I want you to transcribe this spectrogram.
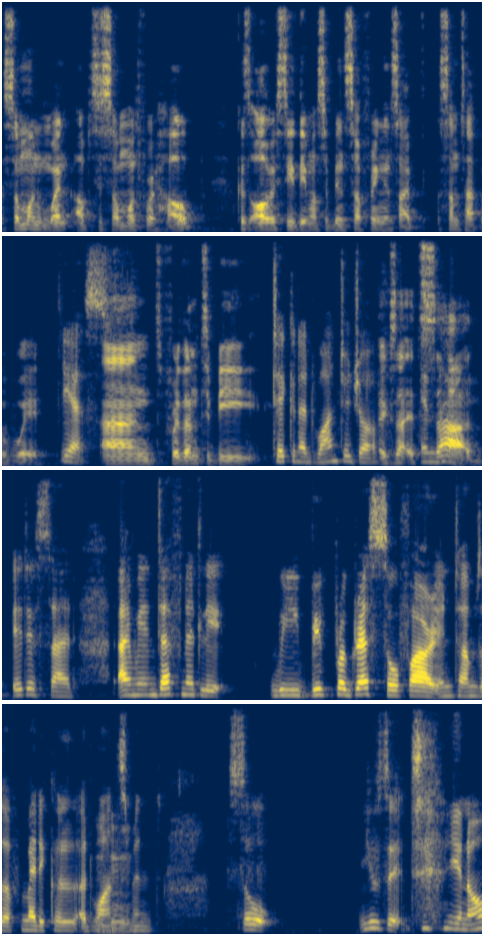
someone went up to someone for help because obviously they must have been suffering in some type of way Yes. and for them to be taken advantage of. exact it's in that way. sad It is sad. I mean, definitely, we we've progressed so far in terms of medical Mm-hmm. advancement. So use it. You know,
